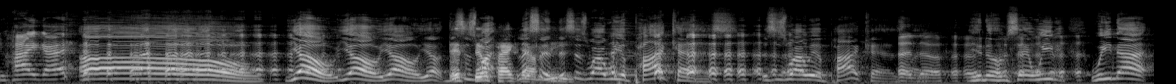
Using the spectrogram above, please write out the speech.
You high guy. Oh, yo, yo, yo, yo. This It's is still why. Listen, this is why we a podcast. this is why we a podcast. I know. You know what I'm saying? We we not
